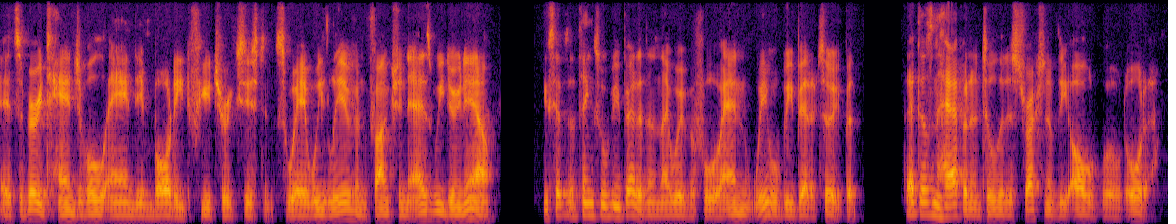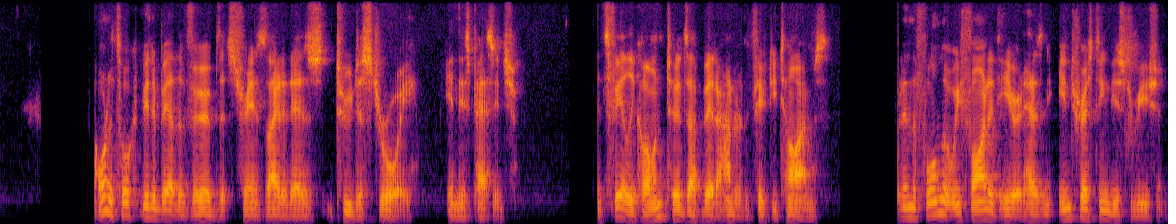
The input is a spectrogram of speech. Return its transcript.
It's a very tangible and embodied future existence where we live and function as we do now, except that things will be better than they were before, and we will be better too. But that doesn't happen until the destruction of the old world order. I want to talk a bit about the verb that's translated as to destroy in this passage. It's fairly common, turns up about 150 times. But in the form that we find it here, it has an interesting distribution.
